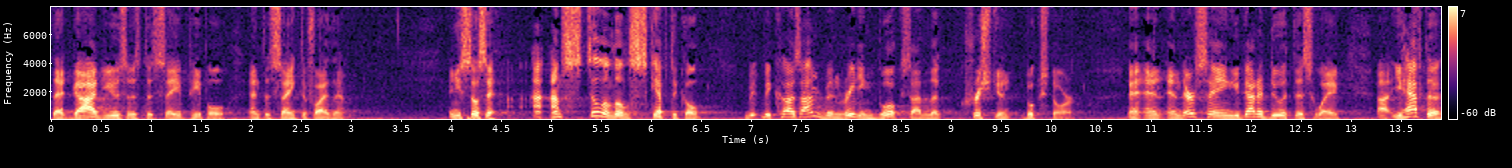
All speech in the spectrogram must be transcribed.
that God uses to save people and to sanctify them. And you still say, I'm still a little skeptical because I've been reading books out of the Christian bookstore, and, and, and they're saying you got to do it this way. Uh, you have to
